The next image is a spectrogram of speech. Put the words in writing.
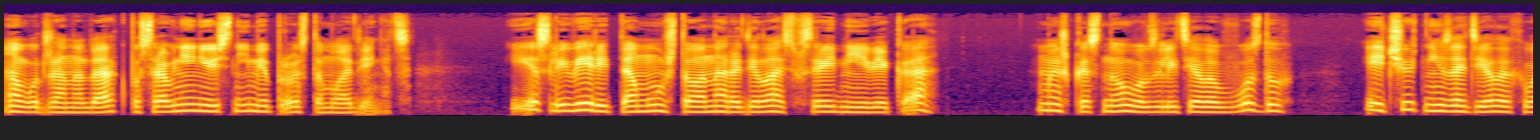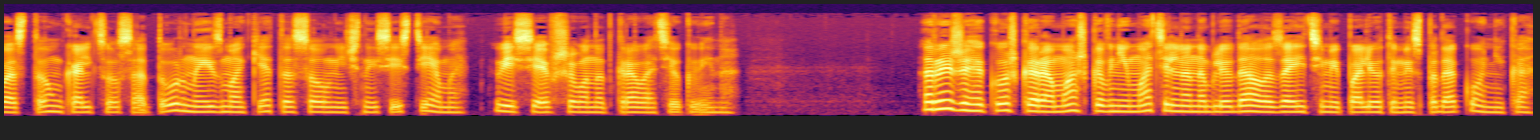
А вот Жанна Дарк по сравнению с ними просто младенец. Если верить тому, что она родилась в средние века, Мышка снова взлетела в воздух и чуть не задела хвостом кольцо Сатурна из макета солнечной системы, висевшего над кроватью Квина. Рыжая кошка-ромашка внимательно наблюдала за этими полетами с подоконника.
